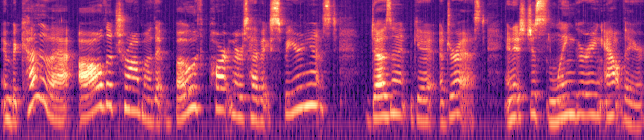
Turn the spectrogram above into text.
And because of that, all the trauma that both partners have experienced doesn't get addressed and it's just lingering out there.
